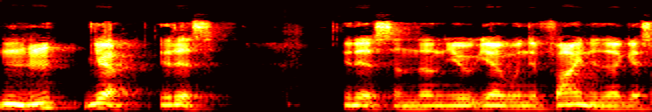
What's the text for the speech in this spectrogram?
Mm-hmm. Yeah, it is. It is, and then you, yeah, when you find it, I guess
